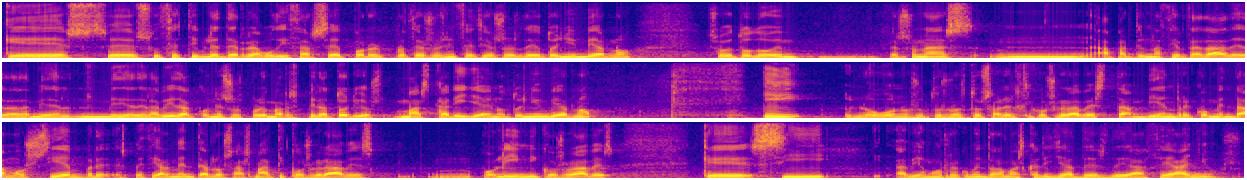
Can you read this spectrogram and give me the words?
que es eh, susceptible de reagudizarse por procesos infecciosos de otoño-invierno, sobre todo en personas mm, a partir de una cierta edad, de edad media, de la vida, con esos problemas respiratorios, mascarilla en otoño-invierno. Y luego nosotros, nuestros alérgicos graves, también recomendamos siempre, especialmente a los asmáticos graves, mm, polímicos graves, que si habíamos recomendado la mascarilla desde hace años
